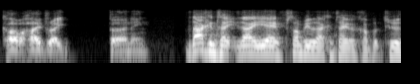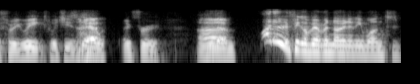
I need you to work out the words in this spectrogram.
carbohydrate burning. That can take that yeah. For some people that can take a couple two or three weeks, which is yeah. hell to go through. Um, yeah. I don't think I've ever known anyone to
